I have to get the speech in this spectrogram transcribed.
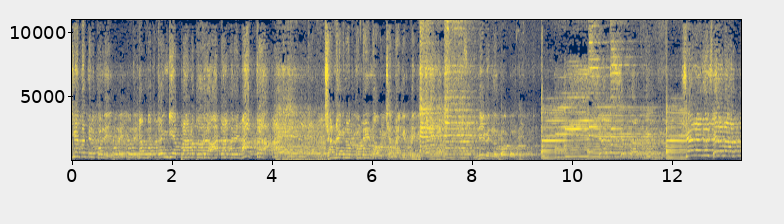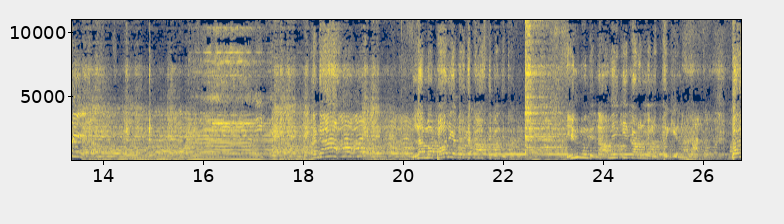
ಯಾಕೆ ಅಂತ ತಿಳ್ಕೊಳ್ಳಿ. ನಮ್ಮ ತಂಗಿಯ ಪ್ರಾಣದ ಆಟ ಆಡಿದ್ರೆ ಮಾತ್ರ ಚೆನ್ನಾಗಿ ನೋಡ್ಕೊಂಡ್ರೆ ನಾವು ಚೆನ್ನಾಗಿರ್ತೀವಿ. ನೀವಿನ್ನು ಹೋಗ್ಬೋದು. ಶರಣು ನಮ್ಮ ಪಾಲಿಗೆ ಬರತಕ್ಕ ಆಸ್ತಿ ಬಂದಿತ್ತು. ಇನ್ ಮುಂದೆ ನಾವೇಕೆ ಕಾರಣ ನಮ್ಮ ತಂಗಿಯನ್ನ? ಬರ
